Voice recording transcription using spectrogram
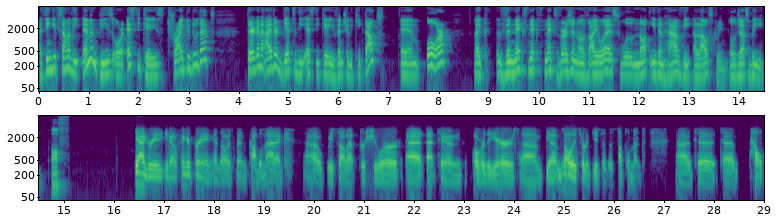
I think if some of the MMPs or SDKs try to do that, they're gonna either get the SDK eventually kicked out, um, or like the next next next version of iOS will not even have the allow screen. It'll just be off. Yeah, I agree. You know, fingerprinting has always been problematic. Uh, we saw that for sure at, at Tune over the years. Um, you know, it was always sort of used as a supplement uh, to to help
